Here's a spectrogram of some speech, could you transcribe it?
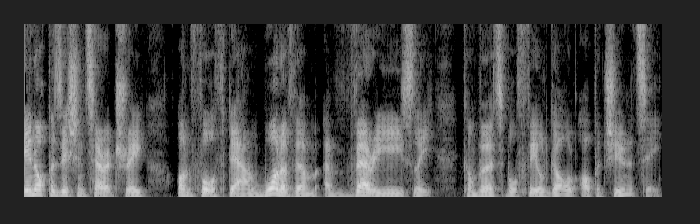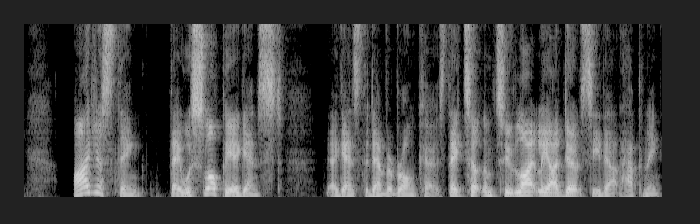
in opposition territory on fourth down. One of them, a very easily convertible field goal opportunity. I just think they were sloppy against against the Denver Broncos. They took them too lightly. I don't see that happening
